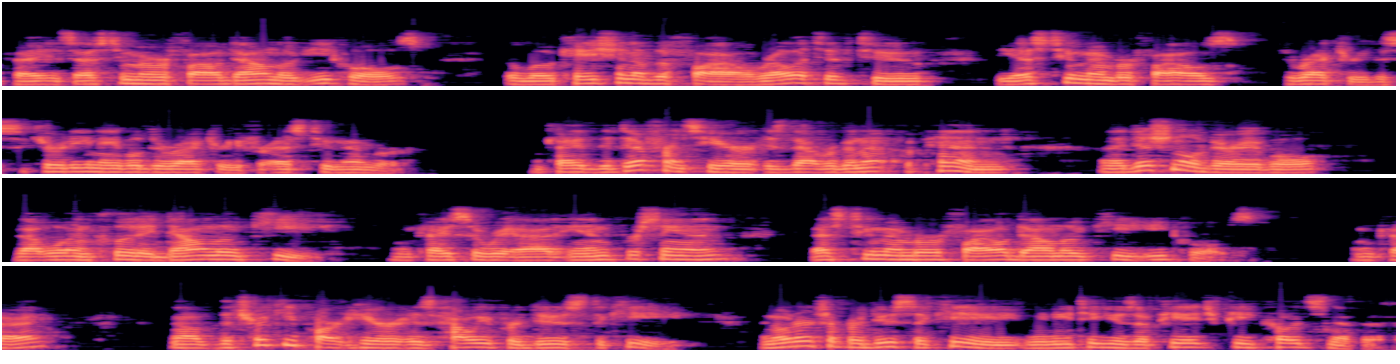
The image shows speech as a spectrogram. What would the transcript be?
Okay, it's S2 member file download equals the location of the file relative to the S2 member files directory, the security enabled directory for S2 member. Okay, the difference here is that we're going to append an additional variable that will include a download key. Okay, so we add ampersand S2 member file download key equals. Okay, now the tricky part here is how we produce the key. In order to produce a key, we need to use a PHP code snippet.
